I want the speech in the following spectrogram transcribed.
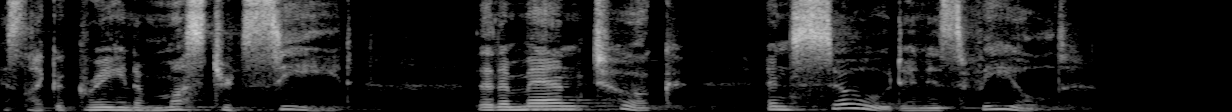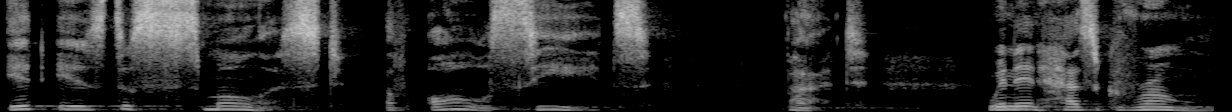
is like a grain of mustard seed that a man took and sowed in his field. It is the smallest of all seeds, but when it has grown,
